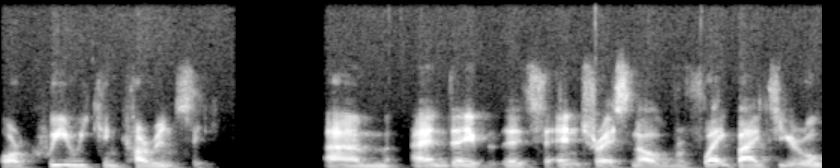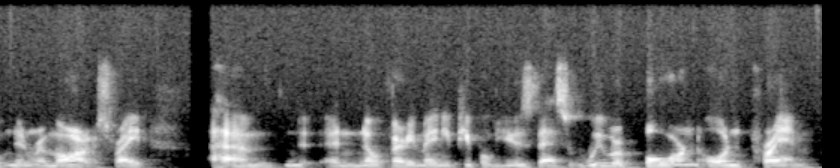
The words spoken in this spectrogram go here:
or query concurrency. Um, and it's interesting, I'll reflect back to your opening remarks, right? Um, and not very many people use this. We were born on-prem.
